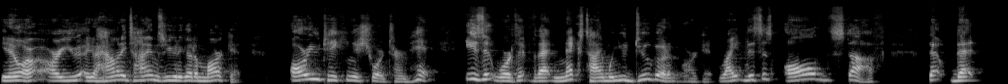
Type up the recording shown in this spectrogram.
You know, are, are you, you know, how many times are you going to go to market? Are you taking a short term hit? Is it worth it for that next time when you do go to market? Right. This is all the stuff that that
